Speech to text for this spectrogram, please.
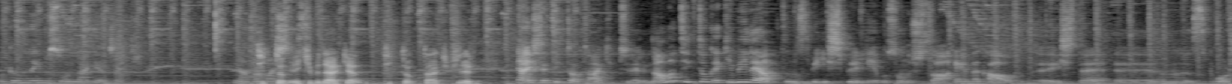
Bakalım ne gibi sorular gelecek. Birazdan TikTok başlarız. ekibi derken TikTok takipçilerim. Ya işte TikTok takipçilerimde ama TikTok ekibiyle yaptığımız bir işbirliği bu sonuçta. Evde kal e, işte e, spor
